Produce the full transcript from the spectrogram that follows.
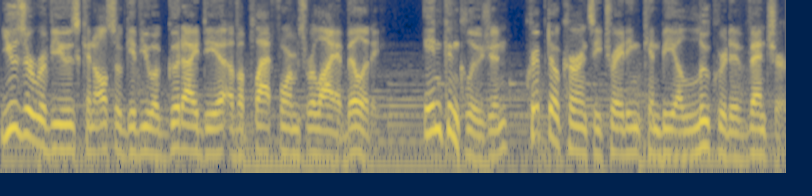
User reviews can also give you a good idea of a platform's reliability. In conclusion, cryptocurrency trading can be a lucrative venture,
